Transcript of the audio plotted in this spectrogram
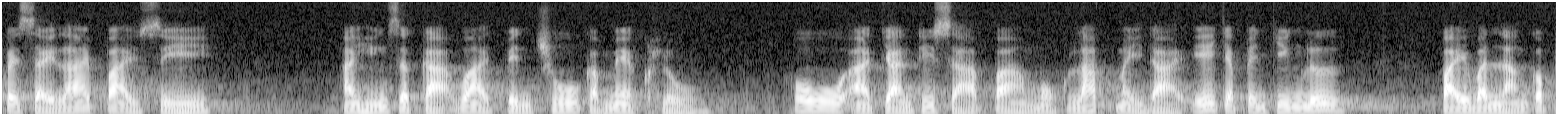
ไปใส่ร้ายป้ายสีอหิงสกะว่าเป็นชู้กับแม่ครู โอ้ อาจารย์ที่สาป่าหมกรับไม่ได้ เอ๊ะ จะเป็นจริงหรือ ไปวันหลังก็ไป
